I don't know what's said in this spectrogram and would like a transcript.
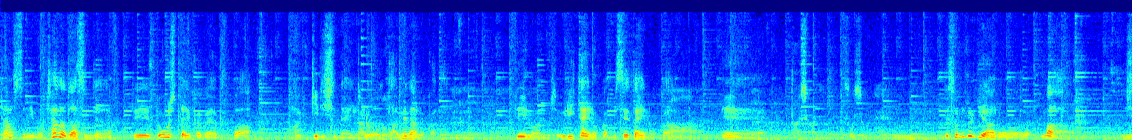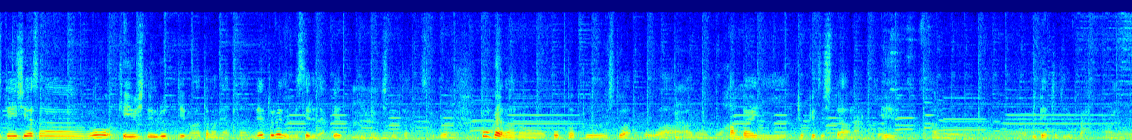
出すにもただ出すんじゃなくてどうしたいかがやっぱはっきりしないとダメなのかなっていうのがありました売りたいのか見せたいのか、あえー確かに。そうですよね。ーうん。でその時はあのまあ自転車屋さんを経由して売るっていうのが頭にあったんでとりあえず見せるだけっていうふうにしてたんですけど、今回のあのポップアップストアの方は、うん。あのもう販売に直結した、えーあのイベントというかあの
